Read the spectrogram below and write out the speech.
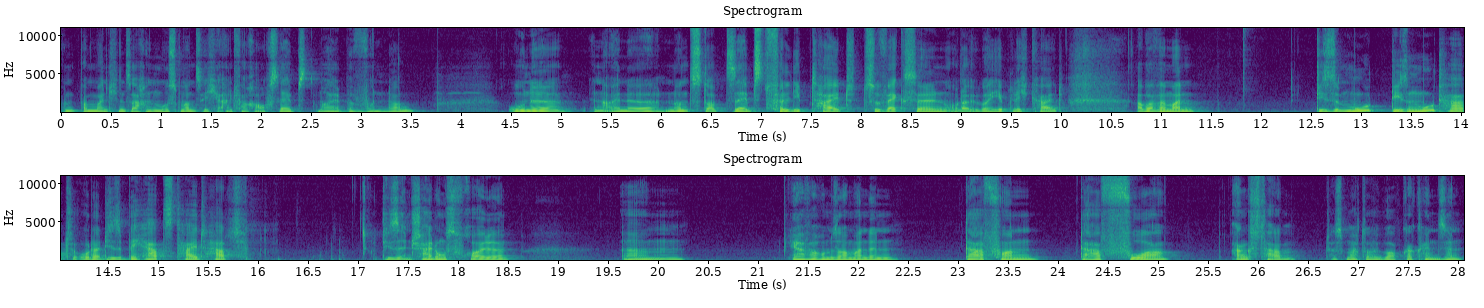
und bei manchen Sachen muss man sich einfach auch selbst mal bewundern, ohne in eine nonstop Selbstverliebtheit zu wechseln oder Überheblichkeit. Aber wenn man diese Mut, diesen Mut hat oder diese Beherztheit hat, diese Entscheidungsfreude, ähm, ja, warum soll man denn davon, davor Angst haben? Das macht doch überhaupt gar keinen Sinn.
